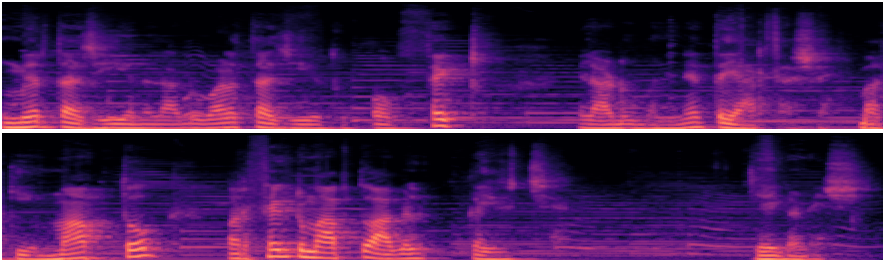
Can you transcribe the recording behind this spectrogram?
ઉમેરતા જઈએ અને લાડુ વાળતા જઈએ તો પરફેક્ટ લાડુ બનીને તૈયાર થશે. બાકી માપ તો પરફેક્ટ માપ તો આગળ કહ્યું જ છે. જય ગણેશ.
